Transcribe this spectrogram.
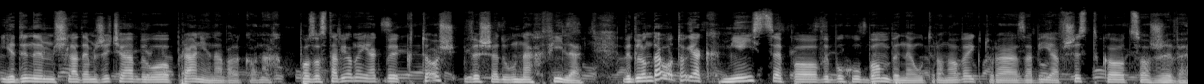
Jedynym śladem życia było pranie na balkonach, pozostawione jakby ktoś wyszedł na chwilę. Wyglądało to jak miejsce po wybuchu bomby neutronowej, która zabija wszystko, co żywe.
